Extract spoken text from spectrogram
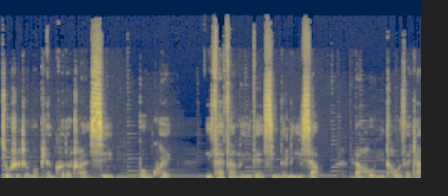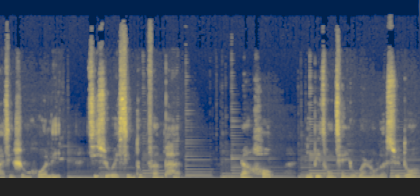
就是这么片刻的喘息、崩溃，你才攒了一点新的理想。然后一头再扎进生活里，继续为心动翻盘。然后你比从前又温柔了许多，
